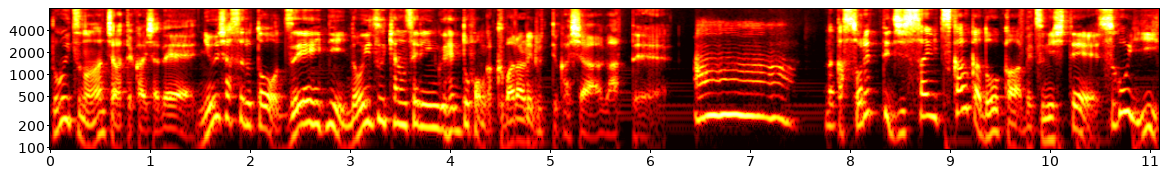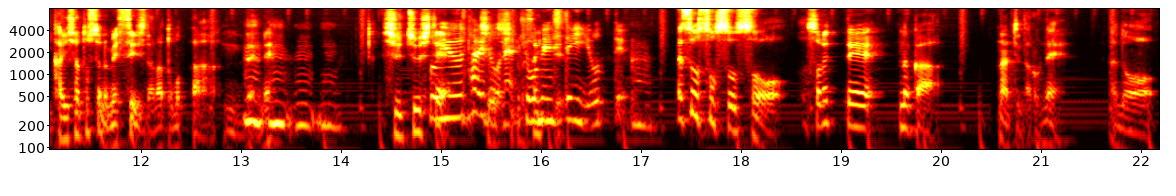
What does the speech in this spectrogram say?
ドイツのなんちゃらって会社で入社すると全員にノイズキャンセリングヘッドフォンが配られるっていう会社があってなんかそれって実際に使うかどうかは別にしてすごいいい会社としてのメッセージだなと思ったんだよね、集中してそういう態度をね表明していいよって。うん。えそうそうそうそう。それってなんかなんて言うんだろうね。あの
